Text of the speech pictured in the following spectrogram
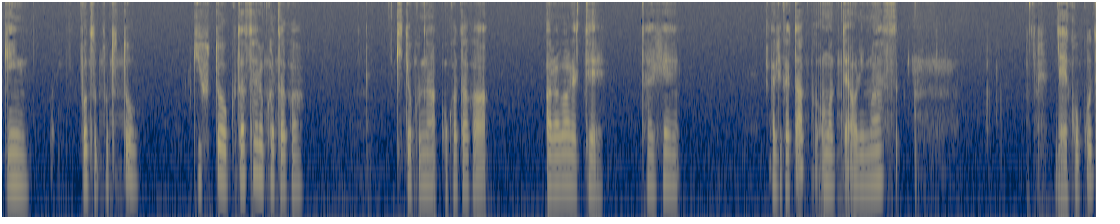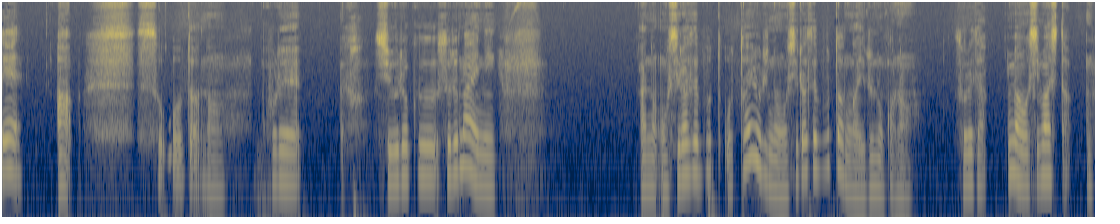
近ポツポツとギフトをくださる方が既得なお方が現れて大変ありがたく思っておりますでここであそうだなこれ収録する前にあのお知らせボタンお便りのお知らせボタンがいるのかな？それだ。今押しました、うん、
